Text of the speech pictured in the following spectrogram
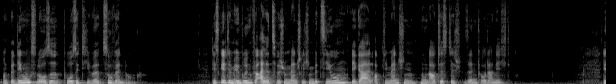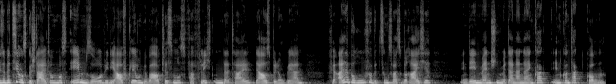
und bedingungslose positive Zuwendung. Dies gilt im Übrigen für alle zwischenmenschlichen Beziehungen, egal ob die Menschen nun autistisch sind oder nicht. Diese Beziehungsgestaltung muss ebenso wie die Aufklärung über Autismus verpflichtender Teil der Ausbildung werden für alle Berufe bzw. Bereiche, in denen Menschen miteinander in Kontakt kommen,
